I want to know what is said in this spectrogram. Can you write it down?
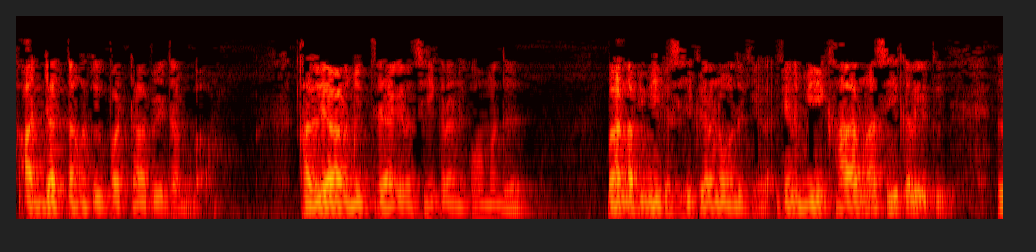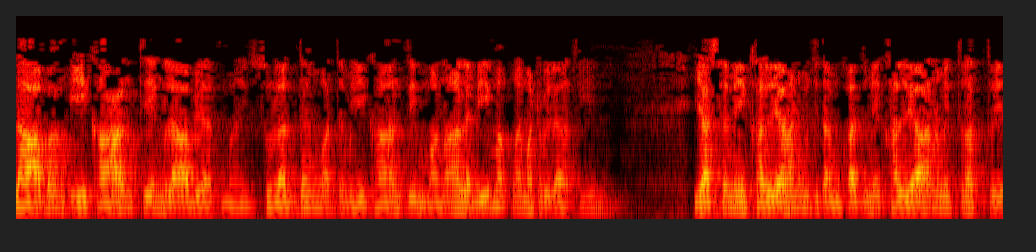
අජ්ජත්තං හති උපට්ඨාපේතබ්බා. කල්යාණ මිත්‍රයා ගැන සිහි කරන්නේ කොහොමද? බලන්න අපි මේක සිහි කරනවද කියලා. ඒ කියන්නේ මේ කාරණා සිහි කළ යුතුයි. ලාභං ඒකාන්තයෙන් ලාභයක්මයි. සුලද්ධං වත මේ ඒකාන්තයෙන් මනා ලැබීමක්මයි මට වෙලා තියෙන්නේ. යස්ස මේ කල්යාණ මිත්‍රය මොකද්ද මේ කල්යාණ මිත්‍රත්වය?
